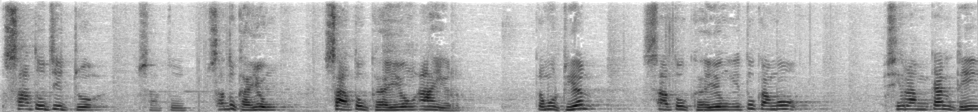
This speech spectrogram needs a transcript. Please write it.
satu ciduk satu satu gayung satu gayung air. Kemudian satu gayung itu kamu siramkan di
